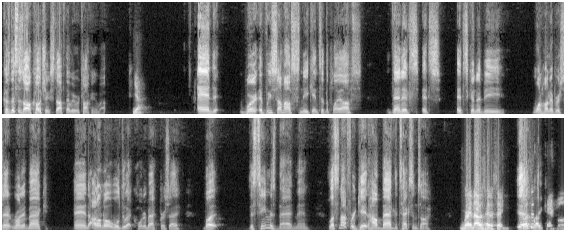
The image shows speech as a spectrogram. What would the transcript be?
Because this is all coaching stuff that we were talking about. yeah. And we're if we somehow sneak into the playoffs, then it's it's it's gonna be 100% run it back. And I don't know what we'll do at quarterback per se, but this team is bad, man. Let's not forget how bad the Texans are. Right. I was gonna say, Yeah, like the.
